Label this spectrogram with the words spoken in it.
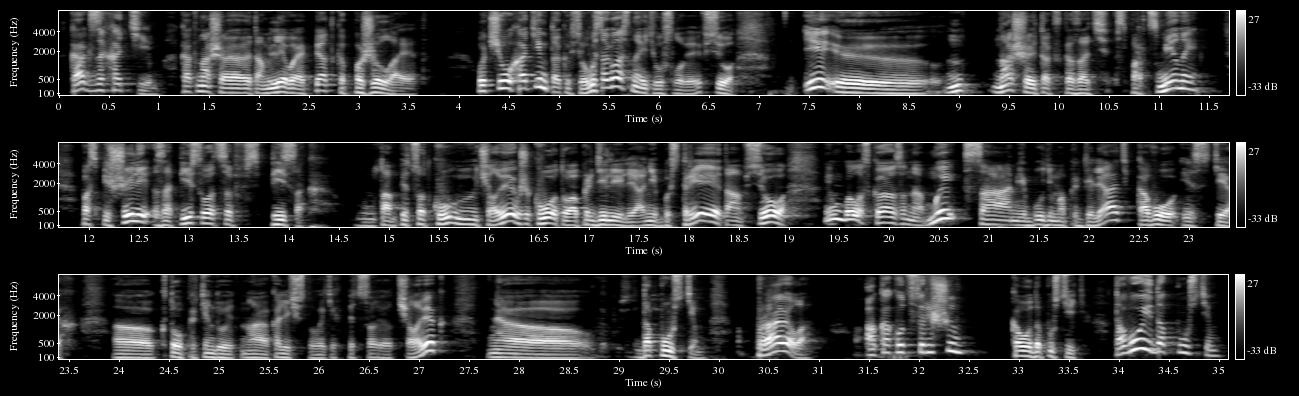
как захотим, как наша там левая пятка пожелает. Вот чего хотим, так и все. Вы согласны на эти условия? Все. И э, наши, так сказать, спортсмены поспешили записываться в список. Ну, там 500 человек же квоту определили, они быстрее, там все. Им было сказано, мы сами будем определять, кого из тех, э, кто претендует на количество этих 500 человек, э, допустим. допустим. Правило, а как вот решим, кого допустить? Того и допустим.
